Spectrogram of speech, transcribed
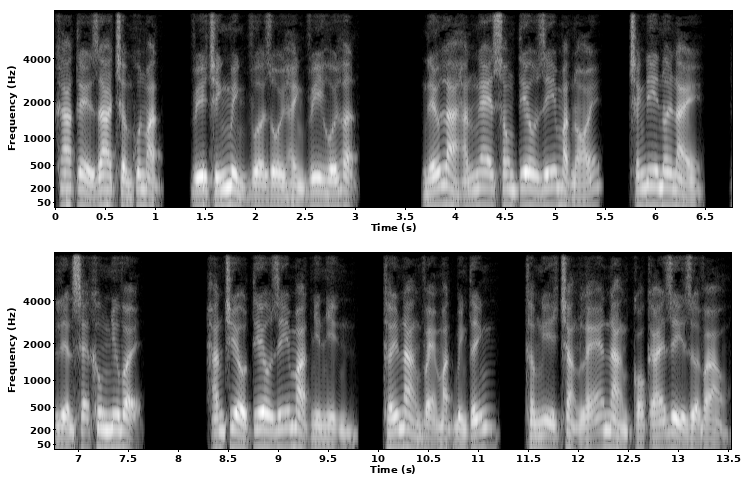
Kha tề ra trầm khuôn mặt, vì chính mình vừa rồi hành vi hối hận. Nếu là hắn nghe xong tiêu dĩ mặt nói, tránh đi nơi này, liền sẽ không như vậy. Hắn chiều tiêu dĩ mặt nhìn nhìn, thấy nàng vẻ mặt bình tĩnh, thầm nghĩ chẳng lẽ nàng có cái gì dựa vào.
